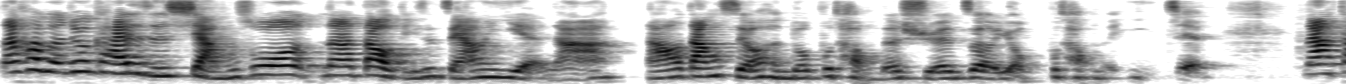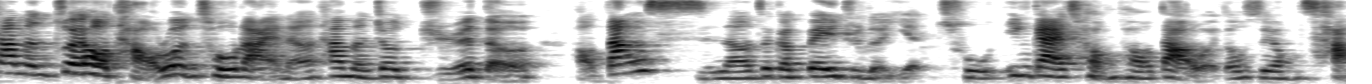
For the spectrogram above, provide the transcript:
那他们就开始想说，那到底是怎样演啊？然后当时有很多不同的学者有不同的意见。那他们最后讨论出来呢？他们就觉得，好，当时呢，这个悲剧的演出应该从头到尾都是用唱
